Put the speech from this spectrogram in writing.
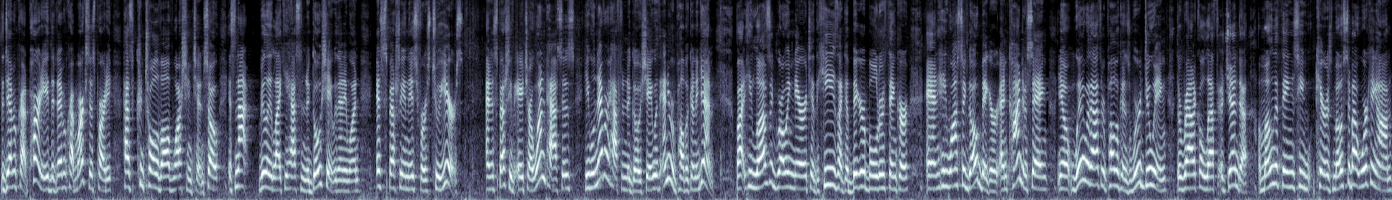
the Democrat Party, the Democrat Marxist Party, has control of all of Washington. So it's not really like he has to negotiate with anyone, especially in these first two years. And especially if H.R. 1 passes, he will never have to negotiate with any Republican again. But he loves a growing narrative he's like a bigger, bolder thinker, and he wants to go bigger and kind of saying, you know, with or without the Republicans, we're doing the radical left agenda. Among the things he cares most about working on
